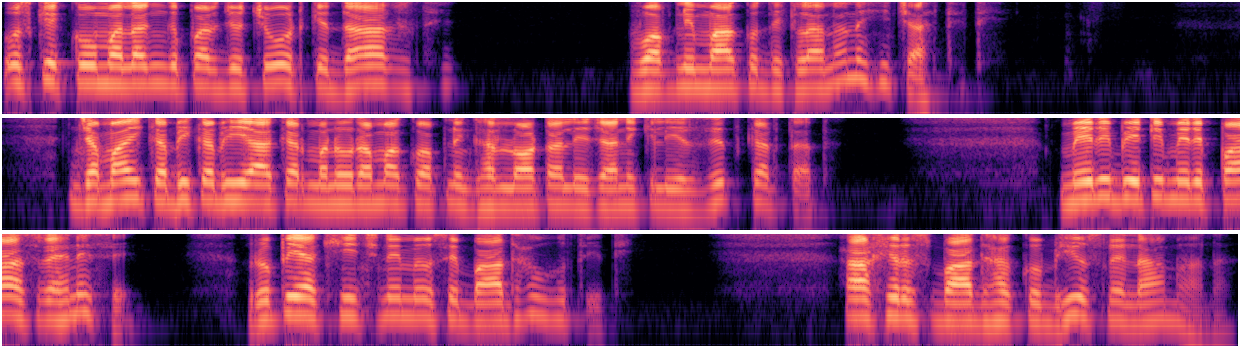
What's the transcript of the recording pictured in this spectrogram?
उसके कोमल अंग पर जो चोट के दाग थे, वो अपनी माँ को दिखलाना नहीं चाहती थी। जमाई कभी कभी आकर मनोरमा को अपने घर लौटा ले जाने के लिए जिद करता था। मेरी बेटी मेरे पास रहने से रुपया खींचने में उसे बाधा होती थी। आखिर उस बाधा को भी उसने ना माना।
